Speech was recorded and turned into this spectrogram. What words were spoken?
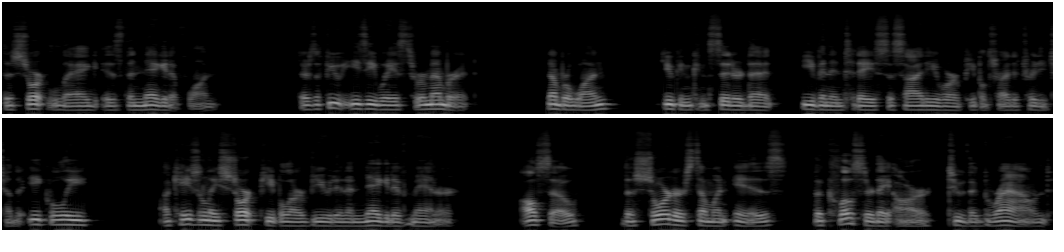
the short leg is the negative one. There's a few easy ways to remember it. Number one, you can consider that even in today's society where people try to treat each other equally, occasionally short people are viewed in a negative manner. Also, the shorter someone is, the closer they are to the ground.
